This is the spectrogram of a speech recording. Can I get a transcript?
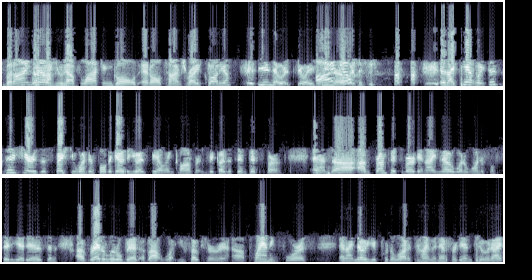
but I know you have black and gold at all times, right, Claudia? you know it, Joyce. You I know, know it. and I can't wait. This this year is especially wonderful to go to the USBLN conference because it's in Pittsburgh. And uh I'm from Pittsburgh and I know what a wonderful city it is and I've read a little bit about what you folks are uh planning for us and I know you put a lot of time and effort into it. I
